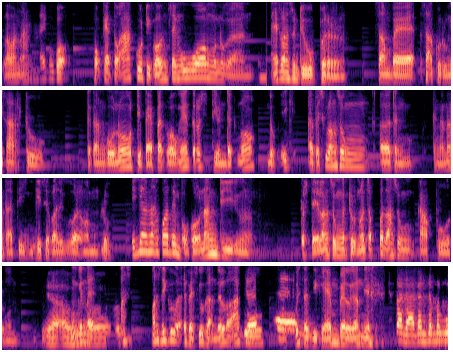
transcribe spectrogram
Lawan arah iku kok kok ketok aku digonceng uang ngono kan. Akhirnya langsung diuber sampai sak gurungi sardu tekan kono dipepet wonge terus diendekno duh iki habisku langsung eh, deng- dengan nada tinggi sih pas aku kayak ngomong duh iki anakku ate mbok kok nang ndi ngono terus dia langsung ngedukno cepet langsung kabur ngono Ya Allah. Mungkin, Lek. pas iku habisku gak ndelok aku wis dadi gembel kan ya kita gak akan ketemu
